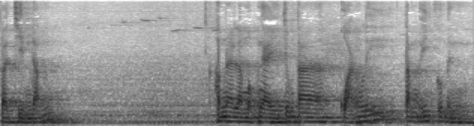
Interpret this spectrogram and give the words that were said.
và chìm đắm hôm nay là một ngày chúng ta quản lý tâm ý của mình.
